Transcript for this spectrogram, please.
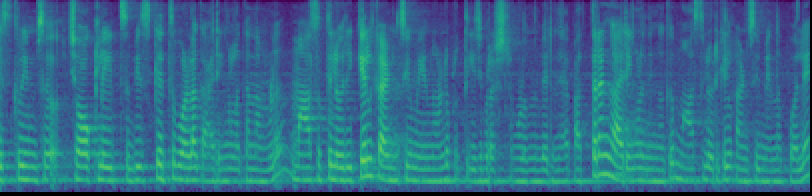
ഐസ്ക്രീംസ് ചോക്ലേറ്റ്സ് ബിസ്ക്കറ്റ്സ് പോലുള്ള കാര്യങ്ങളൊക്കെ നമ്മൾ മാസത്തിൽ ഒരിക്കൽ കൺസ്യൂം ചെയ്യുന്നതുകൊണ്ട് പ്രത്യേകിച്ച് പ്രശ്നങ്ങളൊന്നും വരുന്നില്ല. അപ്പം അത്തരം കാര്യങ്ങൾ നിങ്ങൾക്ക് മാസത്തിൽ ഒരിക്കൽ കൺസ്യൂം ചെയ്യുന്ന പോലെ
